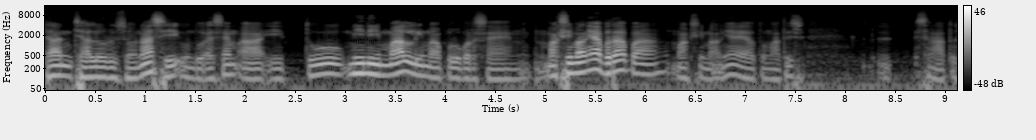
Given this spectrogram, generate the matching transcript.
dan jalur zonasi untuk SMA itu minimal 50%. Maksimalnya berapa? Maksimalnya ya otomatis 100%.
